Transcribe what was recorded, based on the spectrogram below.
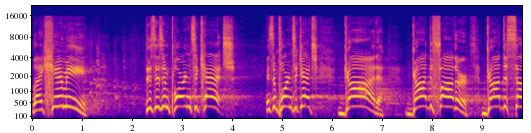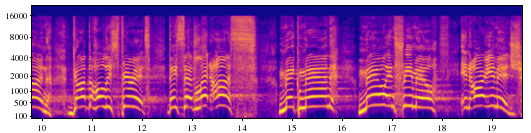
Like, hear me. This is important to catch. It's important to catch. God, God the Father, God the Son, God the Holy Spirit, they said, Let us make man, male and female, in our image.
